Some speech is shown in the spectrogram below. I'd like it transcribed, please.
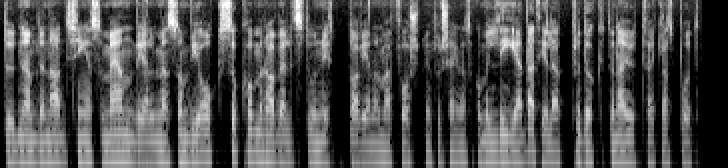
Du nämnde nudgingen som en del, men som vi också kommer ha väldigt stor nytta av genom de här forskningsprojekten som kommer leda till att produkterna utvecklas på ett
